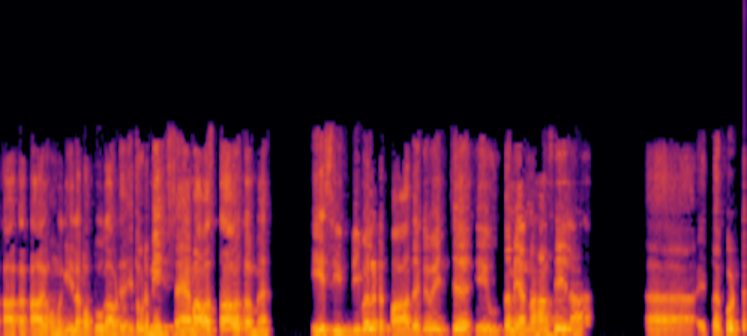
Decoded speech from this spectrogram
කකා කකා කොහොම ගිහිල්ලා පපුව ගාවට. එතකොට මේ සෑම අවස්ථාවකම ඒ සිද්ධිවලට පාදක වෙච්ච ඒ උත්තමයන් වහන්සේලා එතකොට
